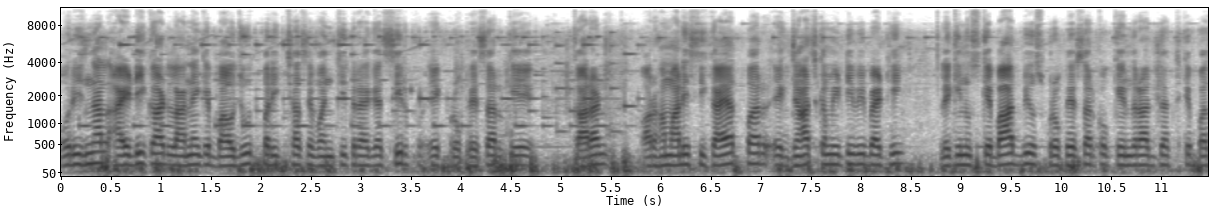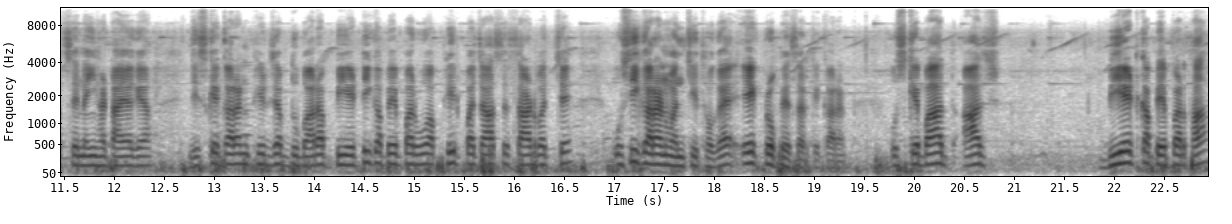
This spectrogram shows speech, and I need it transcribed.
ओरिजिनल आईडी कार्ड लाने के बावजूद परीक्षा से वंचित रह गए। सिर्फ़ एक प्रोफेसर के कारण और हमारी शिकायत पर एक जाँच कमेटी भी बैठी, लेकिन उसके बाद भी उस प्रोफेसर को केंद्राध्यक्ष के पद से नहीं हटाया गया, जिसके कारण फिर जब दोबारा पीएटी का पेपर हुआ, फिर 50 से 60 बच्चे उसी कारण वंचित हो गए, एक प्रोफेसर के कारण। उसके बाद आज बीएड का पेपर था,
